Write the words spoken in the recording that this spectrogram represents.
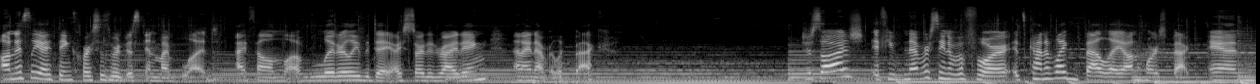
Honestly, I think horses were just in my blood. I fell in love literally the day I started riding, and I never looked back. Dressage, if you've never seen it before, it's kind of like ballet on horseback, and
